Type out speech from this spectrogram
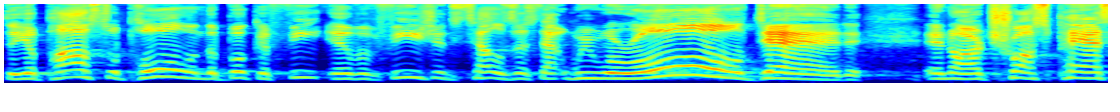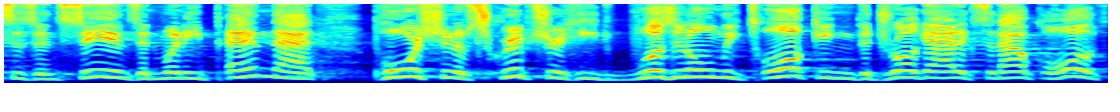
the Apostle Paul in the book of Ephesians tells us that we were all dead in our trespasses and sins. And when he penned that portion of scripture, he wasn't only talking to drug addicts and alcoholics,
